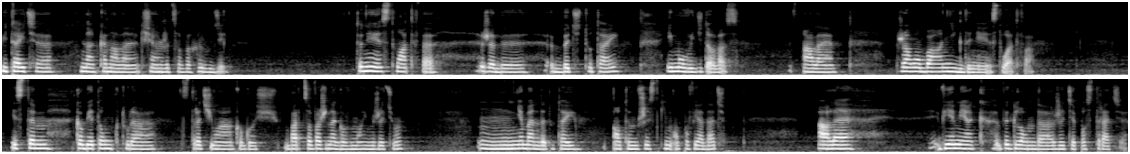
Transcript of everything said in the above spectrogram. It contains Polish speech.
Witajcie na kanale Księżycowych Ludzi. To nie jest łatwe, żeby być tutaj i mówić do Was, ale żałoba nigdy nie jest łatwa. Jestem kobietą, która straciła kogoś bardzo ważnego w moim życiu. Mm, Nie będę tutaj o tym wszystkim opowiadać, ale wiem, jak wygląda życie po stracie.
